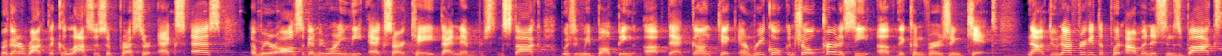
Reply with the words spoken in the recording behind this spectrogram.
We're going to rock the Colossus Suppressor XS, and we are also going to be running the XRK Dynamic stock, which is going to be bumping up that gun kick and recoil control courtesy of the conversion kit. Now, do not forget to put Omnition's box,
